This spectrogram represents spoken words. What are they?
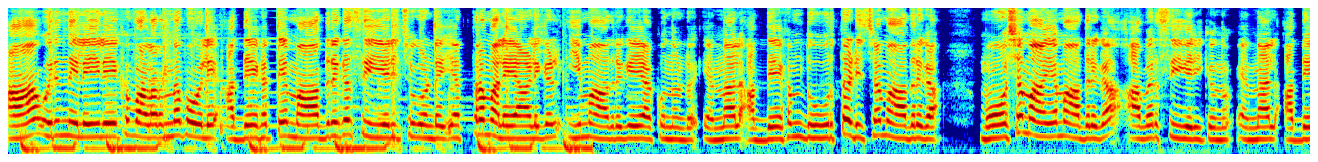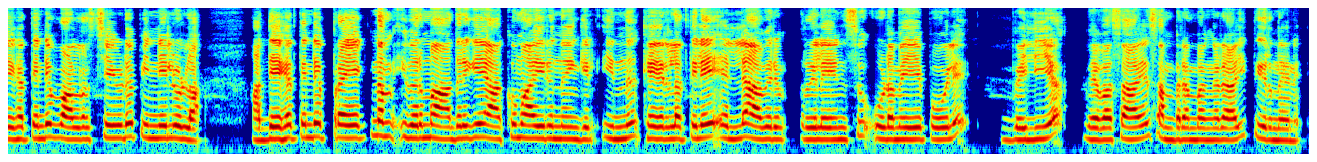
ആ ഒരു നിലയിലേക്ക് വളർന്ന പോലെ അദ്ദേഹത്തെ മാതൃക സ്വീകരിച്ചുകൊണ്ട് എത്ര മലയാളികൾ ഈ മാതൃകയാക്കുന്നുണ്ട്. എന്നാൽ അദ്ദേഹം ദൂർത്തടിച്ച മാതൃക മോശമായ മാതൃക അവർ സ്വീകരിക്കുന്നു. എന്നാൽ അദ്ദേഹത്തിന്റെ വളർച്ചയുടെ പിന്നിലുള്ള അദ്ദേഹത്തിന്റെ പ്രയത്നം ഇവർ മാതൃകയാക്കുമായിരുന്നെങ്കിൽ ഇന്ന് കേരളത്തിലെ എല്ലാവരും റിലയൻസ് ഉടമയെപ്പോലെ പോലെ വലിയ വ്യവസായ സംരംഭങ്ങളായി തീർന്നേനെ.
